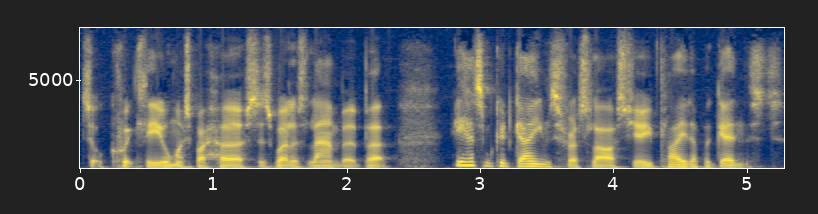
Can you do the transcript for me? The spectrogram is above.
sort of quickly, almost by Hurst as well as Lambert. But he had some good games for us last year. He played up against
